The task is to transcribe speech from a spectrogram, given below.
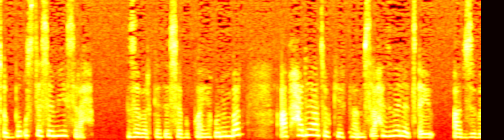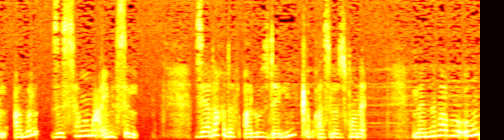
ፅቡቕ ዝተሰሚየ ስራሕ ዘበርከተ ሰብ እኳ ይኹን እምበር ኣብ ሓደ ኣተኪርካ ምስራሕ ዝበለፀ እዩ ኣብ ዝብል ኣምር ዝሰማማዕ ይመስል ዝያዳ ክደፍኣሉ ዝደሊ ቅብኣ ስለ ዝኾነ መነባብሮ እውን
